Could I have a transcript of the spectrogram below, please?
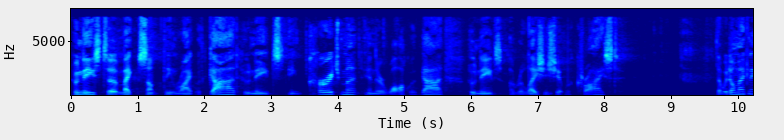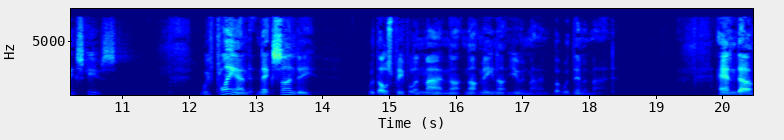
who needs to make something right with God, who needs encouragement in their walk with God, who needs a relationship with Christ, that we don't make an excuse. We've planned next Sunday with those people in mind, not, not me, not you in mind, but with them in mind. And uh,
